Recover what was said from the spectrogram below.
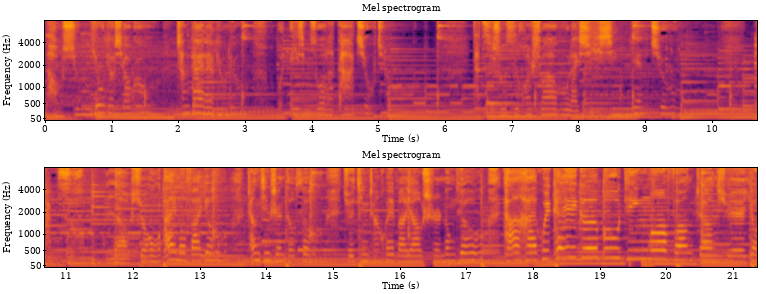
老兄有条小狗。舅舅。他自说自话耍无赖，喜新厌旧，难伺候。老兄爱莫法油，常精神抖擞，却经常会把钥匙弄丢。他还会 K 歌不停，模仿张学友，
